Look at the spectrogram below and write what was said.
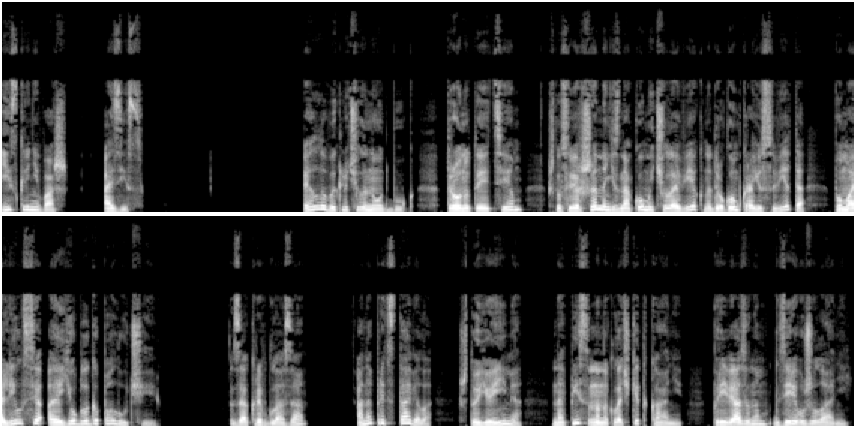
Искренне ваш, Азиз. Элла выключила ноутбук, тронутая тем, что совершенно незнакомый человек на другом краю света помолился о ее благополучии. Закрыв глаза, она представила, что ее имя написано на клочке ткани, привязанном к дереву желаний,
